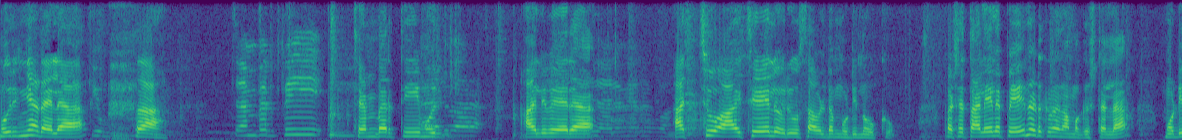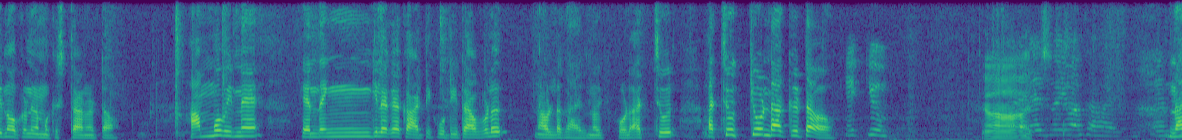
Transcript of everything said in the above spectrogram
മുരിങ്ങടല ആ. ചെമ്പരത്തി. ചെമ്പരത്തി മുരി അലുവേര. അച്ചു ആഴ്ചയിൽ ഒരു ദിവസം അവളുടെ മുടി നോക്കും. പക്ഷെ തലയിലെ പേൻ എടുക്കുന്നത് നമുക്ക് ഇഷ്ടമല്ല മുടി നോക്കണത് നമുക്ക് ഇഷ്ടമാണ് കേട്ടോ അമ്മ പിന്നെ എന്തെങ്കിലുമൊക്കെ കാട്ടിക്കൂട്ടിയിട്ട് അവൾ അവളുടെ കാര്യം നോക്കിക്കോളൂ. അച്ചു അച്ചു ഉക്കും ഉണ്ടാക്കി കേട്ടോ ആ എന്നാ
